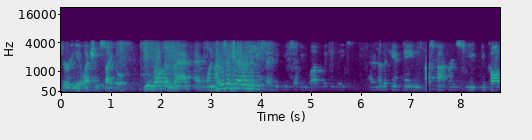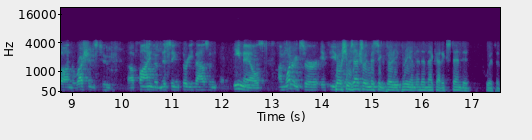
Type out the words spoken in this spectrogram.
during the election cycle. You welcomed that at one. I was okay with it. You said, you said you loved WikiLeaks. At another campaign press conference, you, you called on the Russians to uh, find the missing 30,000 emails. I'm wondering, sir, if you. Well, she was actually missing 33, and then that got extended with a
